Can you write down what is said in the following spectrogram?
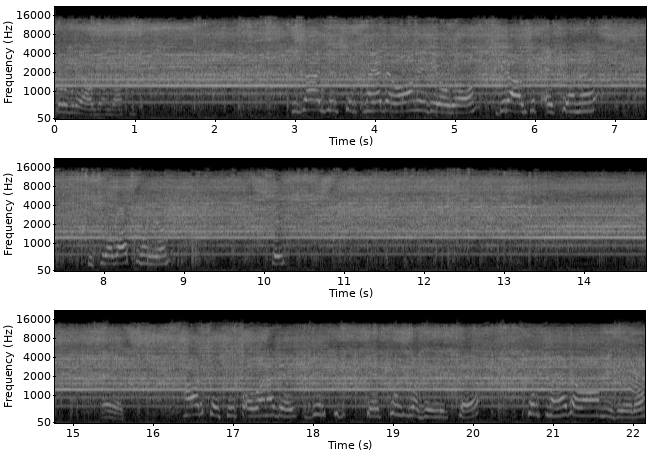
Sonra buraya alacağım zaten. Güzelce çırpmaya devam ediyorum. Birazcık ekranı Kusura bakmayın. Ses... Evet. Kar köpük olana dek bir küçük tuzla birlikte çırpmaya devam ediyorum.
